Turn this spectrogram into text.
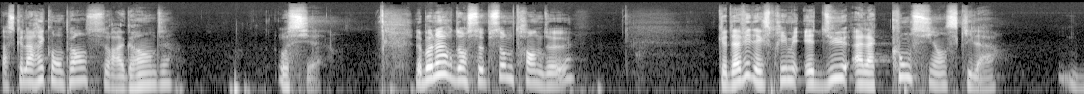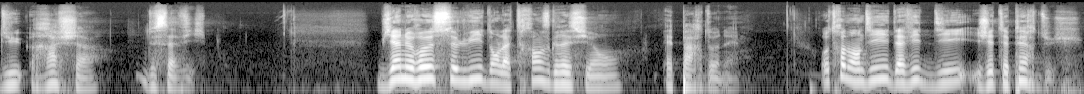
parce que la récompense sera grande au ciel. Le bonheur dans ce psaume 32 que David exprime est dû à la conscience qu'il a du rachat de sa vie. Bienheureux celui dont la transgression est pardonnée. Autrement dit, David dit, j'étais perdu,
